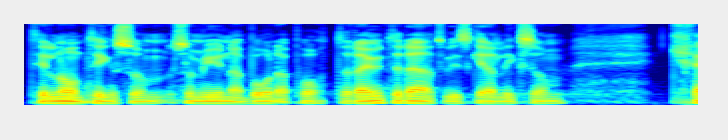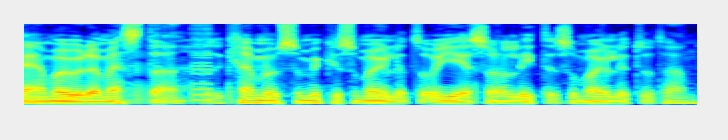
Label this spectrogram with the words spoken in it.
till någonting som, som gynnar båda parter. Det är ju inte det att vi ska liksom kräma ur det mesta, kräma ur så mycket som möjligt och ge så lite som möjligt. Utan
